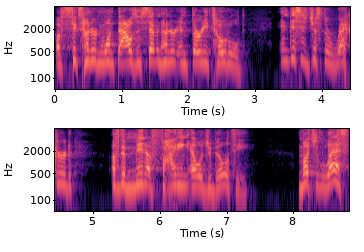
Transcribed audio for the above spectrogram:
of 601,730 totaled. And this is just the record of the men of fighting eligibility, much less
